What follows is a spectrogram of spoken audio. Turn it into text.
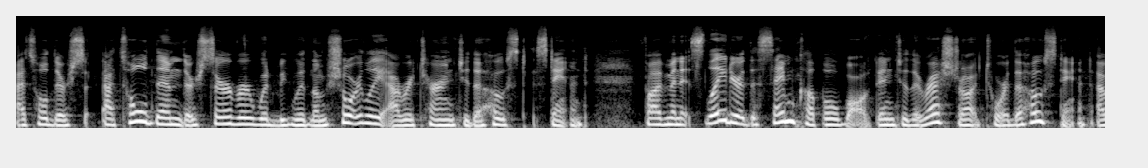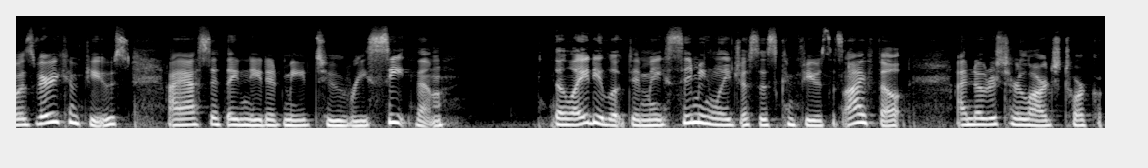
I told their I told them their server would be with them shortly. I returned to the host stand. Five minutes later, the same couple walked into the restaurant toward the host stand. I was very confused. I asked if they needed me to reseat them. The lady looked at me, seemingly just as confused as I felt. I noticed her large tur-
